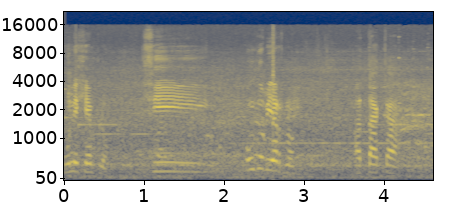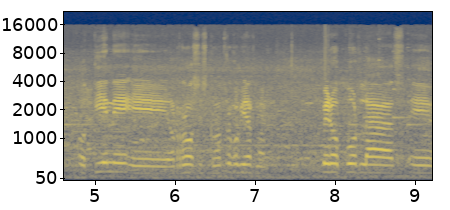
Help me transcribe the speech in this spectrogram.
un ejemplo, si un gobierno ataca o tiene eh, roces con otro gobierno, pero por las, eh,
